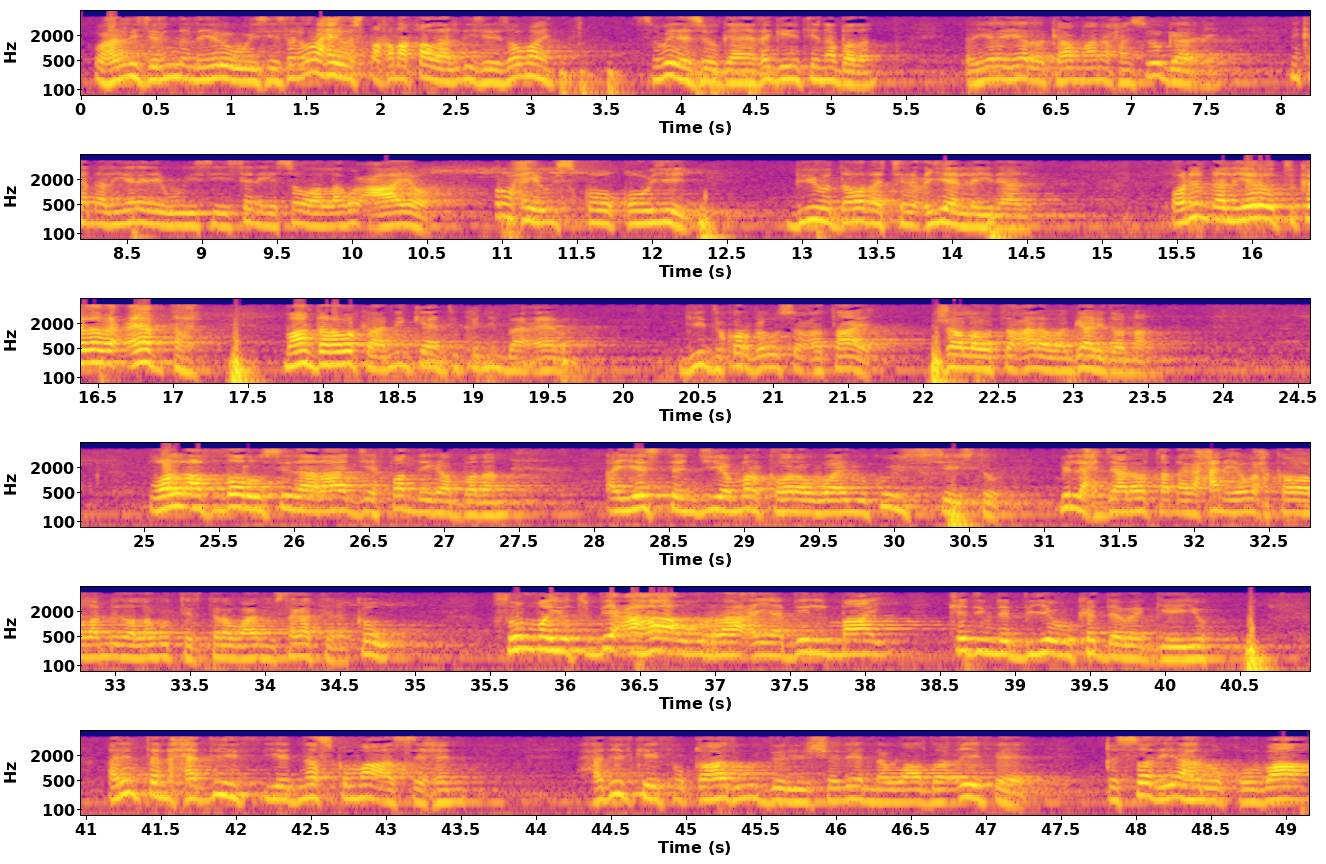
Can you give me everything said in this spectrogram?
waxaa la dhihi jiray nin dhalinyaro weysaysan. Waxay isdhaqdhaqa la dhihi jiray soo maha sumida soo gaareen raggii intiina badan. Dhalinyarada yararkaa maana waxaan soo gaarnay. Ninka dhalinyarada weysaysanaya isagoo lagu caayo war waxay isqooqooyeen. Biyuhu dabada jilciyeen la yidhaahdo. Oo nin dhalinyaro tukadaba ceeb tahay. Maantana wakaa ninkii aan tukanin baa ceeba diinta kor bay u socotaaye insha allahu tacaala waa gaari doonaa. Wlafdalu sida raaji fadliga badan an yastanjiya marka hore waa inuu ku isjeysto bilaxjaari horta dhagaxan iyo wax kaloo lamidoo lagu tirtiro waa inuu isaga tira kow uma yutbicahaa uu raaciya bilmaay kadibna biyo uu ka dabageeyo. Arrintan xadiid iyo nas kuma asixin. Xadiidkay fuqahadu u daliishadeenna waa daciife qisadii ahlu qubaa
